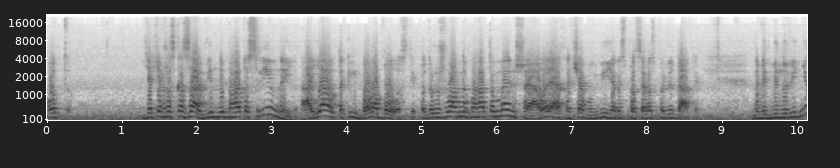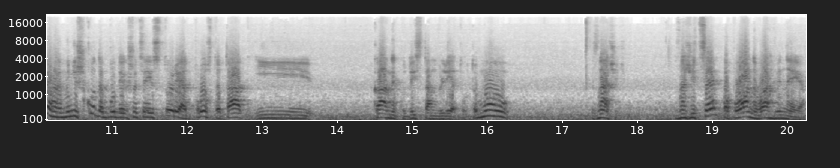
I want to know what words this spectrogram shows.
от як я вже сказав, він не багатослівний, а я такий балаболостий. Подорожував набагато менше, але я хоча б вмію якось про це розповідати. На відміну від нього, і мені шкода буде, якщо ця історія просто так і кане кудись там в літу. Тому, значить, значить, це Папуа Нова Гвінея.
